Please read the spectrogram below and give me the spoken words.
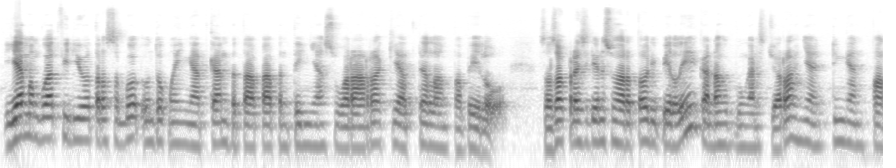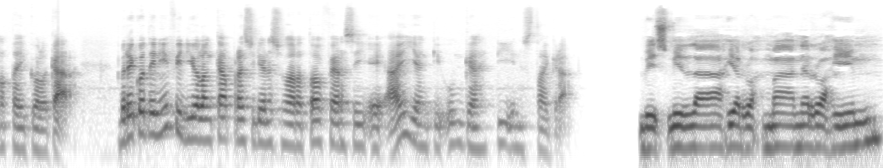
Ia membuat video tersebut untuk mengingatkan betapa pentingnya suara rakyat dalam pemilu. Sosok Presiden Soeharto dipilih karena hubungan sejarahnya dengan Partai Golkar. Berikut ini video lengkap Presiden Soeharto versi AI yang diunggah di Instagram. Bismillahirrahmanirrahim.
